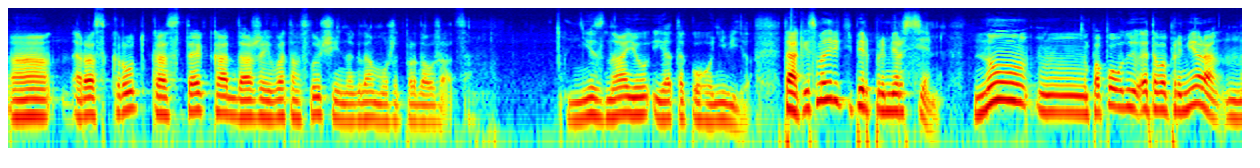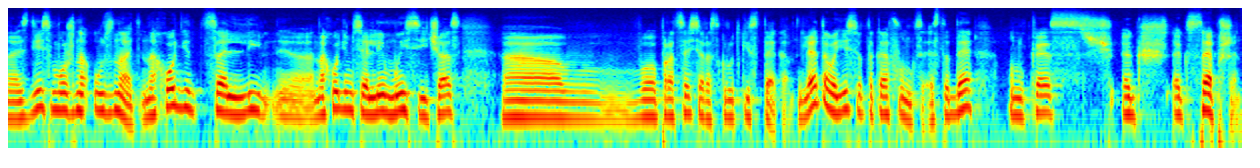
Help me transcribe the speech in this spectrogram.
раскрутка стека даже и в этом случае иногда может продолжаться. Не знаю, я такого не видел. Так, и смотрите теперь пример 7. Ну, по поводу этого примера, здесь можно узнать, находится ли, э, находимся ли мы сейчас Э, в процессе раскрутки стека. Для этого есть вот такая функция std exception.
